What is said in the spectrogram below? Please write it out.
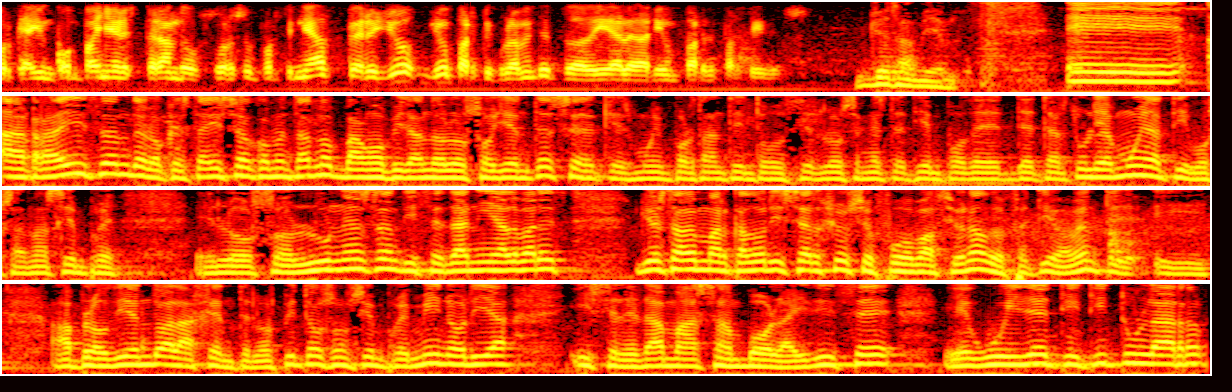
porque hay un compañero esperando su oportunidad, pero yo, yo particularmente todavía le daría un par de partidos. Yo también. Eh, a raíz de lo que estáis comentando, van opinando los oyentes, eh, que es muy importante introducirlos en este tiempo de, tertulia, muy activos, además siempre eh, los lunes. Dice Dani Álvarez, yo estaba en marcador y Sergio se fue ovacionado, efectivamente, y aplaudiendo a la gente. Los pitos son siempre minoría y se le da más bola. Y dice Guidetti, titular,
